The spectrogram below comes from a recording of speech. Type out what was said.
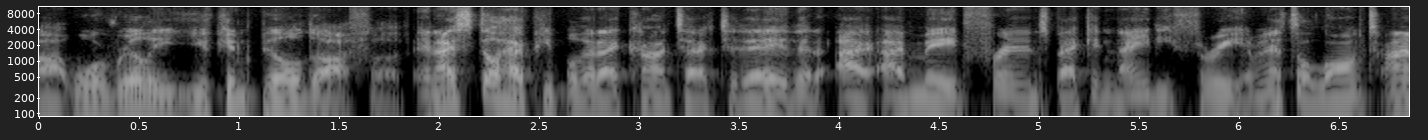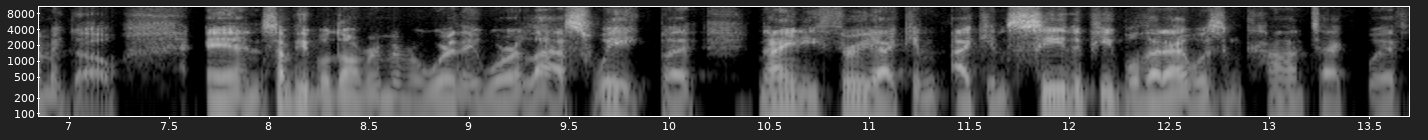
uh, will really you can build off of. And I still have people that I contact today that I, I made friends back in '93. I mean, that's a long time ago, and some people don't remember where they were last week. But '93, I can I can see the people that I was in contact with,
